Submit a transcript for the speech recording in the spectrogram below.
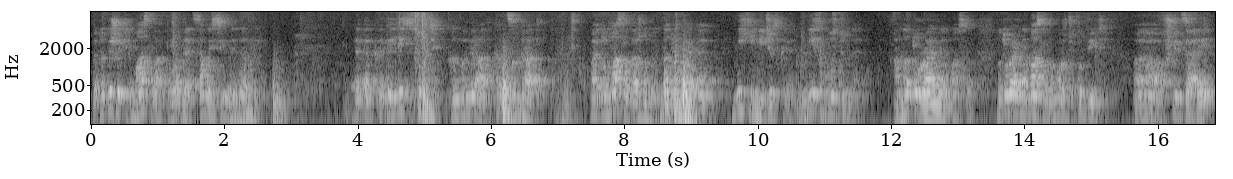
Поэтому пишите, масло обладает самой сильной энергией. Это, это и есть суть, конгломерат, концентрат. Поэтому масло должно быть натуральное, не химическое, не искусственное, а натуральное масло. Натуральное масло вы можете купить в Швейцарии.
